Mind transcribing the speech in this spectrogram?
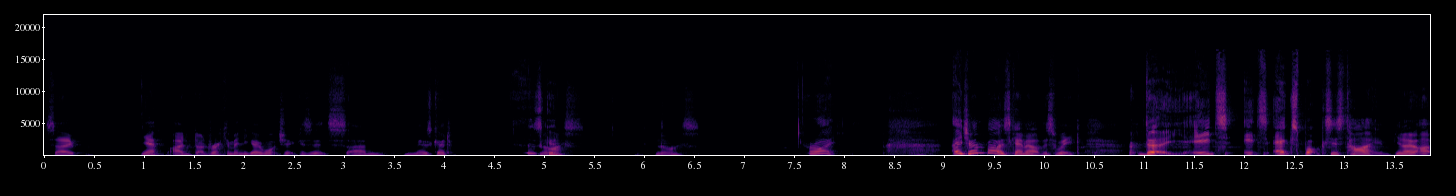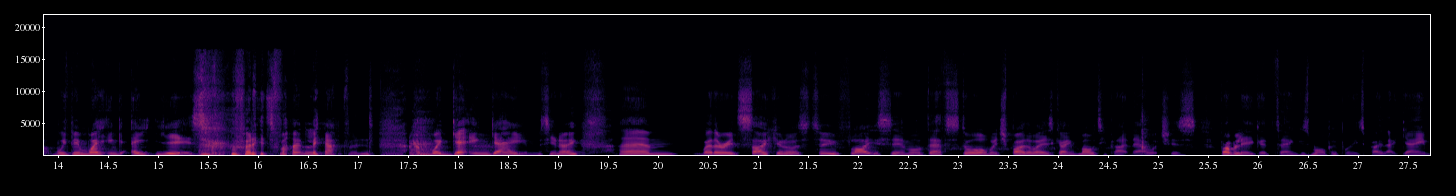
so, yeah, I'd, I'd recommend you go watch it because it's um, it was good. It was good. Nice, nice. All right. Age of Empires came out this week. The, it's it's Xbox's time. You know, uh, we've been waiting eight years, but it's finally happened, and we're getting games. You know, um, whether it's Psychonauts 2, Flight Sim, or Death Door, which by the way is going multiplat now, which is probably a good thing because more people need to play that game.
